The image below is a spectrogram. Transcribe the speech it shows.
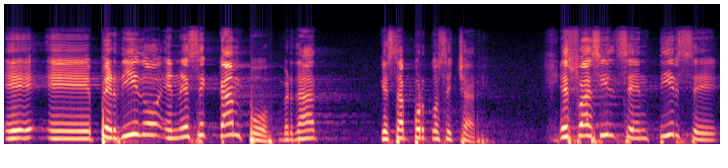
eh, eh, perdido en ese campo, ¿verdad? Que está por cosechar. Es fácil sentirse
